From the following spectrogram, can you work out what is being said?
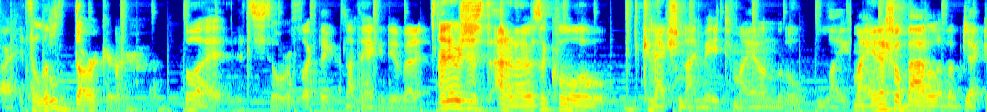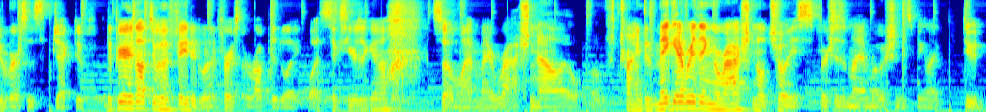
All right, it's a little darker, but it's still reflecting. Nothing I can do about it. And it was just, I don't know, it was a cool connection I made to my own little life. My initial battle of objective versus subjective. It appears not to have faded when it first erupted like, what, six years ago? so my, my rationale of trying to make everything a rational choice versus my emotions being like, dude,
